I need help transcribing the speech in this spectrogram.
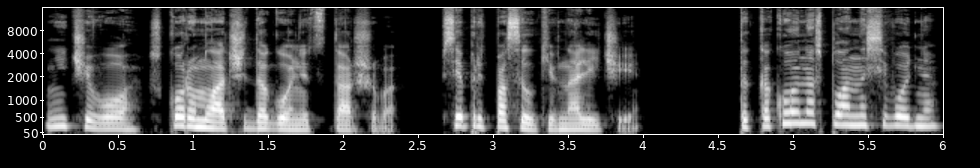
«Ничего, скоро младший догонит старшего. Все предпосылки в наличии». «Так какой у нас план на сегодня?»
